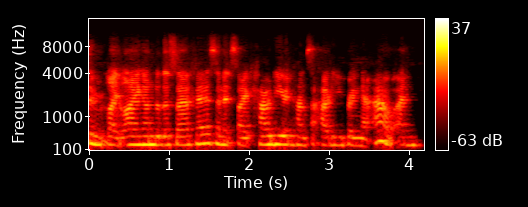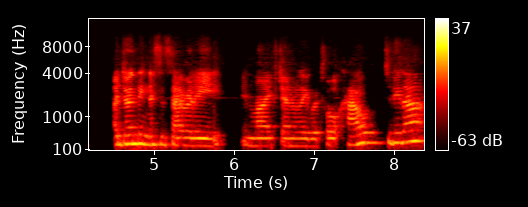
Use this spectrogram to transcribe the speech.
like lying under the surface. And it's like, how do you enhance that? How do you bring that out? And I don't think necessarily in life generally we're taught how to do that.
